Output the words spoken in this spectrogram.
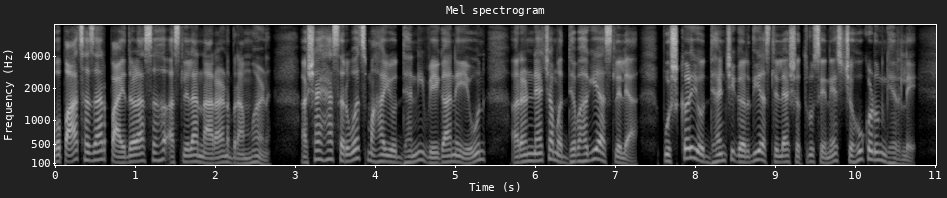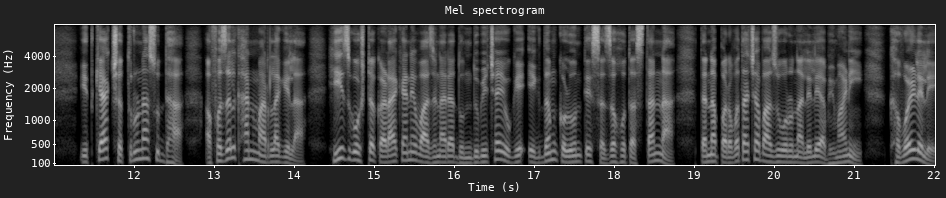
व पाच हजार पायदळासह असलेला नारायण ब्राह्मण अशा ह्या सर्वच महायोद्ध्यांनी वेगाने येऊन अरण्याच्या मध्यभागी असलेल्या पुष्कळ योद्ध्यांची गर्दी असलेल्या शत्रुसेनेस चहूकडून घेरले. इतक्यात शत्रूंनासुद्धा अफजल खान मारला गेला. हीच गोष्ट कडाक्याने वाजणाऱ्या दुंदुबीच्या योगे एकदम कळून ते सज होत असताना त्यांना पर्वताच्या बाजूवरून आलेले अभिमानी खवळलेले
